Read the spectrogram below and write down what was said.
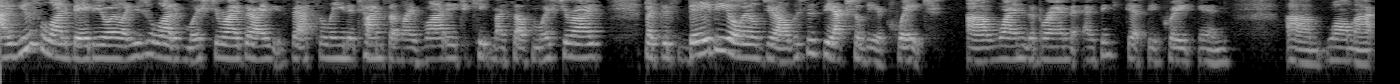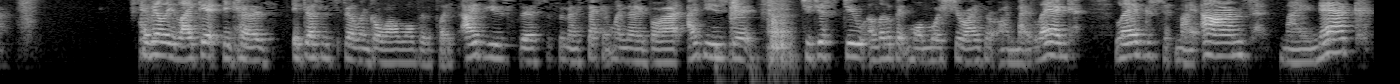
I use a lot of baby oil. I use a lot of moisturizer. I use Vaseline at times on my body to keep myself moisturized. But this baby oil gel, this is the actual the Equate uh, one, the brand. I think you get the Equate in um, Walmart. I really like it because it doesn't spill and go all over the place. I've used this. This is my second one that I bought. I've used it to just do a little bit more moisturizer on my leg legs, my arms, my neck,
